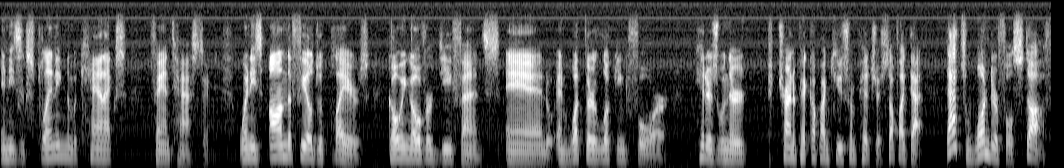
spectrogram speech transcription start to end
and he's explaining the mechanics, fantastic. When he's on the field with players, going over defense and and what they're looking for, hitters when they're trying to pick up on cues from pitchers, stuff like that. That's wonderful stuff.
